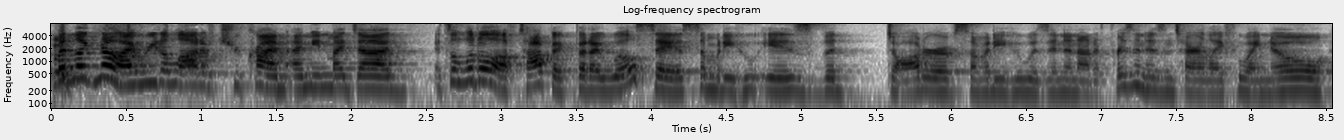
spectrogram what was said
but like, no, I read a lot of true crime. I mean, my dad. It's a little off topic, but I will say, as somebody who is the daughter of somebody who was in and out of prison his entire life, who I know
